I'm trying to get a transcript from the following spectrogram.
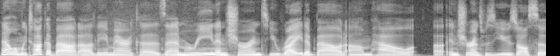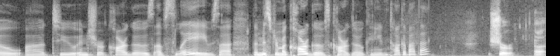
Now, when we talk about uh, the Americas and marine insurance, you write about um, how uh, insurance was used also uh, to insure cargoes of slaves, uh, the Mr. McCargo's cargo. Can you talk about that? Sure. Uh,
